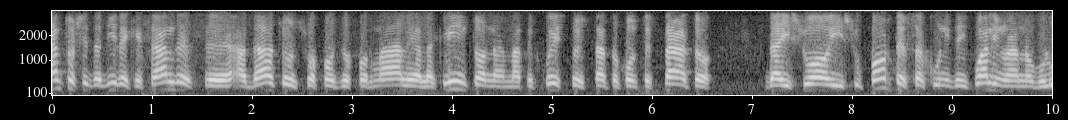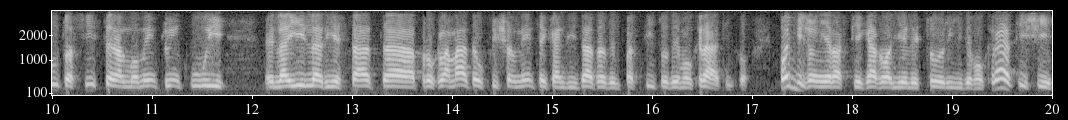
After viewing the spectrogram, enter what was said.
Intanto c'è da dire che Sanders eh, ha dato il suo appoggio formale alla Clinton, ma per questo è stato contestato dai suoi supporters, alcuni dei quali non hanno voluto assistere al momento in cui eh, la Hillary è stata proclamata ufficialmente candidata del Partito Democratico. Poi bisognerà spiegarlo agli elettori democratici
